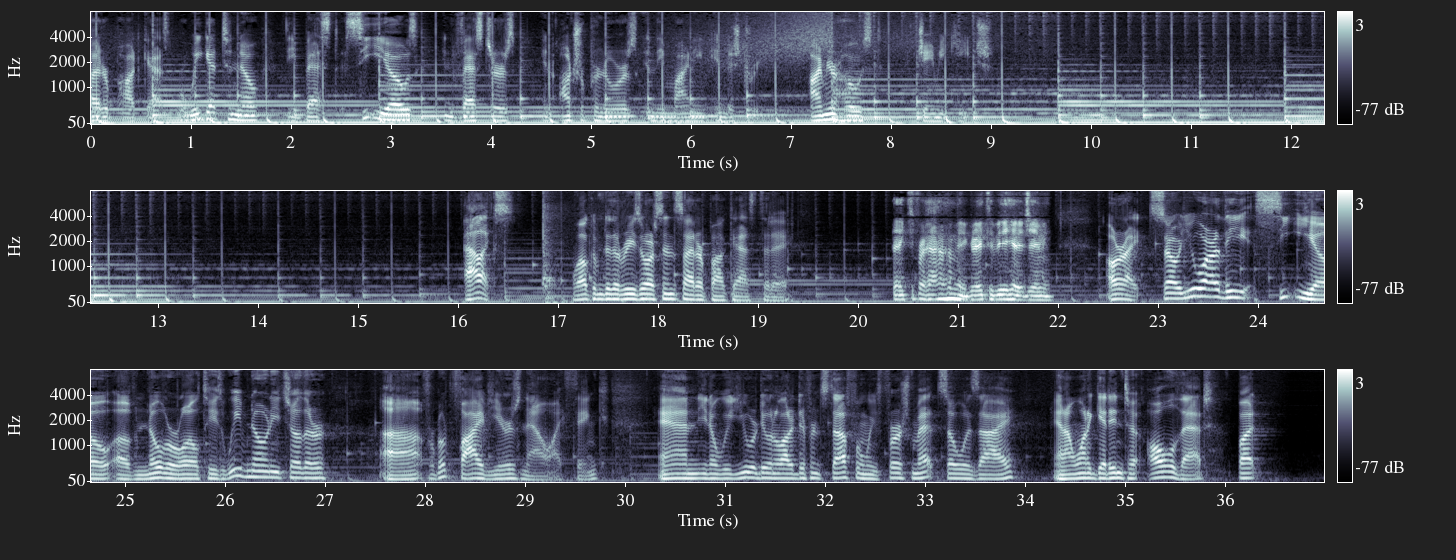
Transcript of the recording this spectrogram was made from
Insider podcast, where we get to know the best CEOs, investors, and entrepreneurs in the mining industry. I'm your host, Jamie Keech. Alex, welcome to the Resource Insider podcast today. Thank you for having me. Great to be here, Jamie. All right. So you are the CEO of Nova Royalties. We've known each other uh, for about five years now, I think. And you know, we, you were doing a lot of different stuff when we first met. So was I. And I want to get into all of that. But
